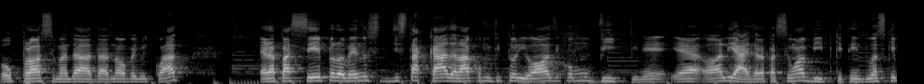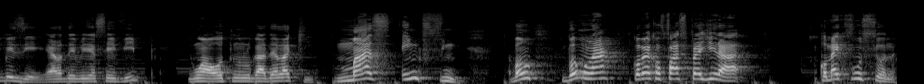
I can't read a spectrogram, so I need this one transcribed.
ou próxima da, da nova M4, era para ser pelo menos destacada lá como vitoriosa e como VIP, né? É, aliás, era para ser uma VIP, porque tem duas QBZ. Ela deveria ser VIP e uma outra no lugar dela aqui. Mas, enfim, tá bom? Vamos lá, como é que eu faço para girar? Como é que funciona?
